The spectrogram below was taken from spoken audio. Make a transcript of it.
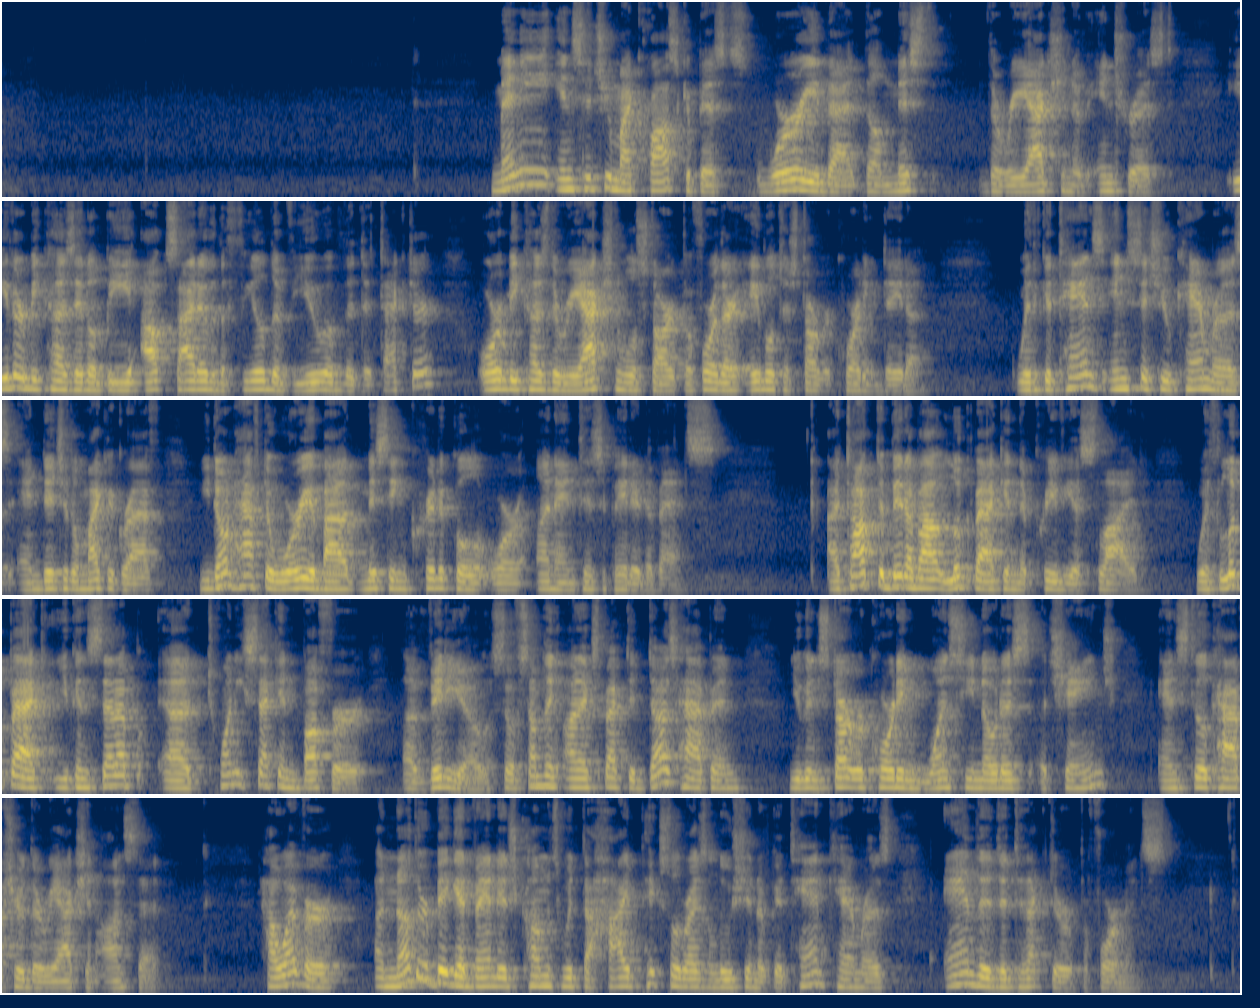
Many in situ microscopists worry that they'll miss the reaction of interest, either because it'll be outside of the field of view of the detector or because the reaction will start before they're able to start recording data. With Gatan's in situ cameras and digital micrograph, you don't have to worry about missing critical or unanticipated events. I talked a bit about lookback in the previous slide. With lookback, you can set up a 20 second buffer of video, so if something unexpected does happen, you can start recording once you notice a change and still capture the reaction onset. However, Another big advantage comes with the high pixel resolution of Gatan cameras and the detector performance.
